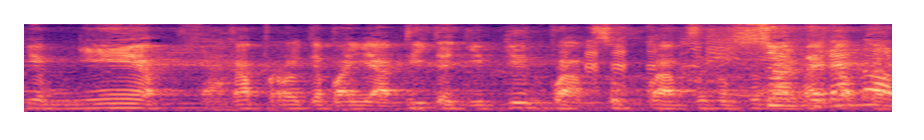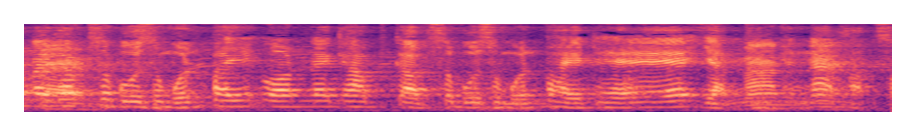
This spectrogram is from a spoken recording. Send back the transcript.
เงียบๆครับเราจะพยายามที่จะหยิบยื่นความสุขความสนุกสส่นาวนนไปให้กัด้าบนนอกนะครับแฟสบู่สมุนไพรออนนะครับ กับสบู่สมุนไพรแท้อย่างนั่นที่หน้าขัดใส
